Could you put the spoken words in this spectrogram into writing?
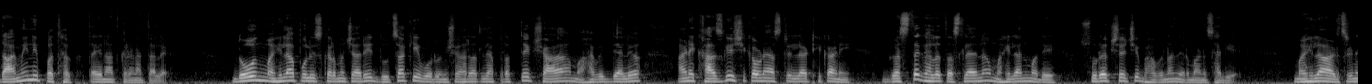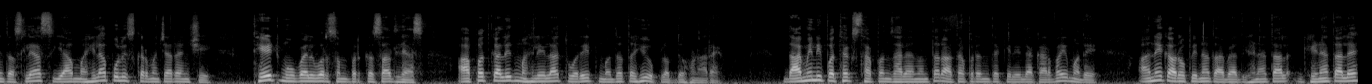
दामिनी पथक तैनात करण्यात आलं दोन महिला पोलीस कर्मचारी दुचाकीवरून शहरातल्या प्रत्येक शाळा महाविद्यालय आणि खासगी शिकवण्या असलेल्या ठिकाणी गस्त घालत असल्यानं महिलांमध्ये सुरक्षेची भावना निर्माण झाली आहे महिला अडचणीत असल्यास या महिला पोलीस कर्मचाऱ्यांशी थेट मोबाईलवर संपर्क साधल्यास आपत्कालीन महिलेला त्वरित मदतही उपलब्ध होणार आहे. दामिनी पथक स्थापन झाल्यानंतर आतापर्यंत केलेल्या कारवाईमध्ये अनेक आरोपींना ताब्यात घेण्यात आल घेण्यात आलंय.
